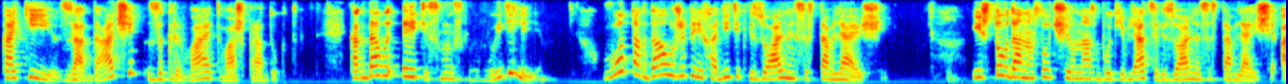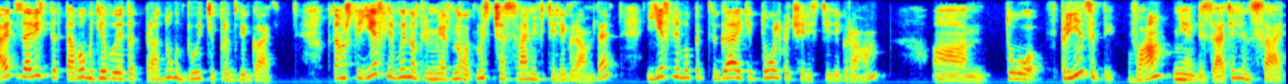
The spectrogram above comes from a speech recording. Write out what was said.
Какие задачи закрывает ваш продукт? Когда вы эти смыслы выделили, вот тогда уже переходите к визуальной составляющей. И что в данном случае у нас будет являться визуальной составляющей? А это зависит от того, где вы этот продукт будете продвигать. Потому что если вы, например, ну вот мы сейчас с вами в Телеграм, да, если вы продвигаете только через Телеграм, то, в принципе, вам не обязателен сайт.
